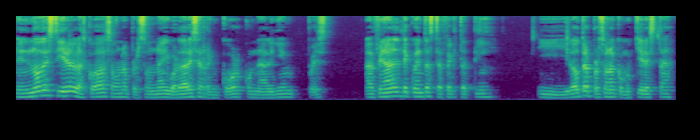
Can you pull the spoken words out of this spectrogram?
el no decirle las cosas a una persona y guardar ese rencor con alguien, pues al final de cuentas te afecta a ti y la otra persona como quiere está,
